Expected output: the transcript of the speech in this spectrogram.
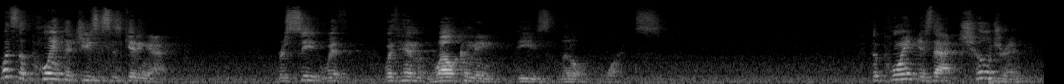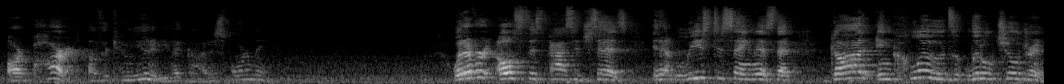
What's the point that Jesus is getting at? Receipt with, with him welcoming these little ones. The point is that children are part of the community that God is forming. Whatever else this passage says, it at least is saying this that God includes little children.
